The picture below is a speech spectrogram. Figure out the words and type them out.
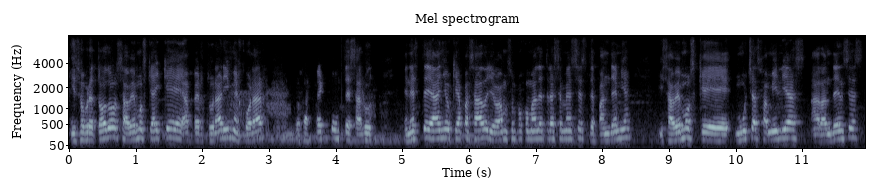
Y sobre todo sabemos que hay que aperturar y mejorar los aspectos de salud. En este año que ha pasado, llevamos un poco más de 13 meses de pandemia y sabemos que muchas familias arandenses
